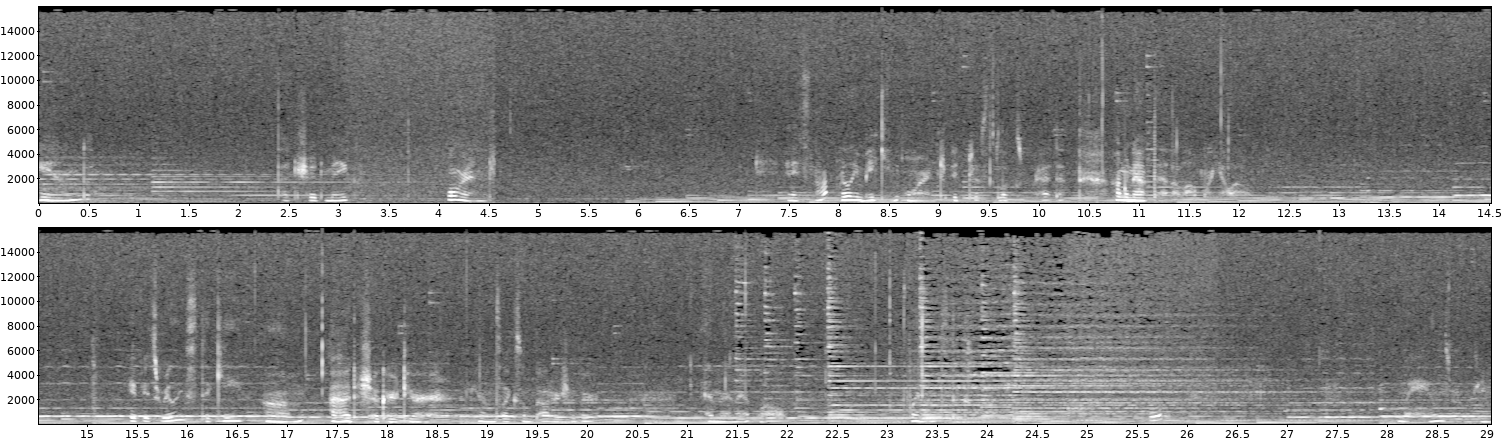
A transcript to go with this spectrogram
And that should make orange. And it's not really making orange, it just looks red. I'm gonna have to add a lot more yellow. If it's really sticky, um, add sugar to your hands, like some powdered sugar, and then it will hopefully not stick. My hands are looking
